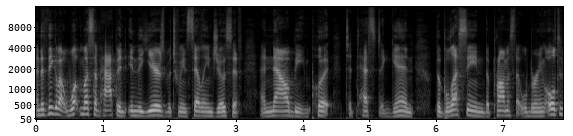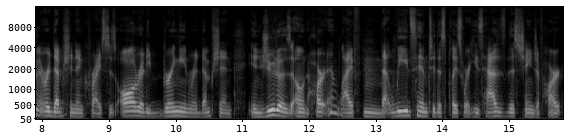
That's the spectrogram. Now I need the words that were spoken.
And to think about what must have happened in the years between selling Joseph and now being put to test again, the blessing, the promise that will bring ultimate redemption in Christ is already bringing redemption in Judah's own heart and life hmm. that leads him to this place where he's has this change of heart.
